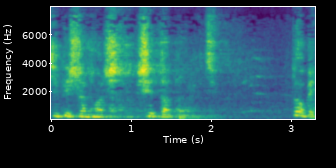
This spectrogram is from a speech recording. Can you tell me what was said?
চিকিৎসা নেওয়ার সিদ্ধান্ত নিয়েছি। তবে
